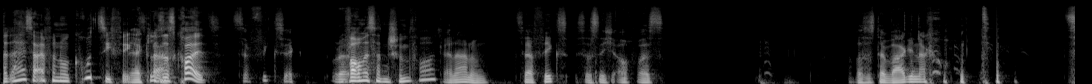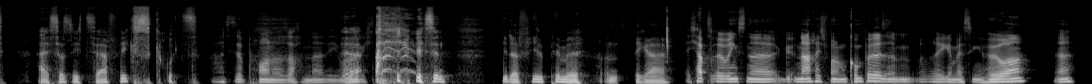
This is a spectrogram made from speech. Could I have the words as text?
Das heißt ja einfach nur Kruzifix. Ja, klar. Das ist das Kreuz. Zerfix, ja. Oder? Warum ist das ein Schimpfwort? Keine Ahnung. Zerfix, ist das nicht auch was? Was ist der Vagina? heißt das nicht Zerfix? Kurz. Ah, diese Porno-Sachen, ne? Die mag Ja. ich nicht. Wir sind wieder viel Pimmel und egal. Ich habe übrigens eine Nachricht von einem Kumpel, einem regelmäßigen Hörer. Ne?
